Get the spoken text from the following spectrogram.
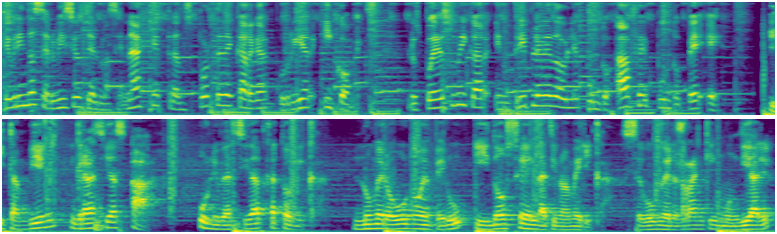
que brinda servicios de almacenaje, transporte de carga, courier y cómics. Los puedes ubicar en www.afe.pe. Y también gracias a Universidad Católica, número 1 en Perú y 12 en Latinoamérica, según el ranking mundial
